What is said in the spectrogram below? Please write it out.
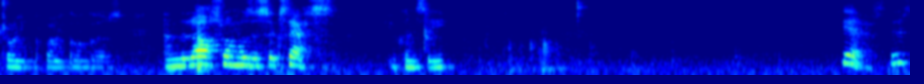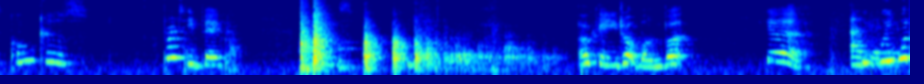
trying to find conkers, and the last one was a success. You can see. Yes, those conkers pretty big. Okay, you dropped one, but yeah, we, we were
